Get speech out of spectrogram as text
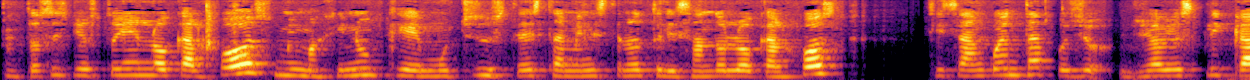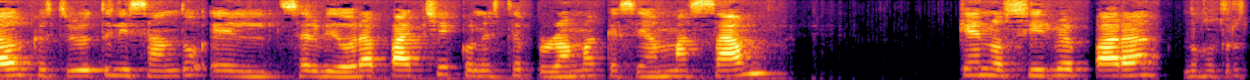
Entonces yo estoy en localhost, me imagino que muchos de ustedes también están utilizando localhost. Si se dan cuenta, pues yo, yo había explicado que estoy utilizando el servidor Apache con este programa que se llama SAM, que nos sirve para nosotros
